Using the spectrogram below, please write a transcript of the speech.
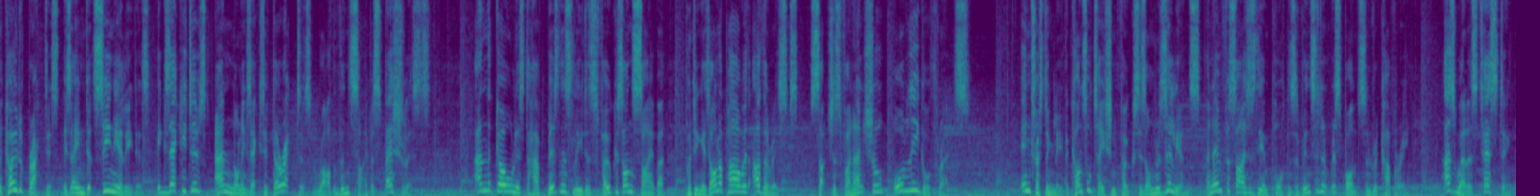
The Code of Practice is aimed at senior leaders, executives, and non executive directors rather than cyber specialists. And the goal is to have business leaders focus on cyber, putting it on a par with other risks, such as financial or legal threats. Interestingly, the consultation focuses on resilience and emphasises the importance of incident response and recovery, as well as testing.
